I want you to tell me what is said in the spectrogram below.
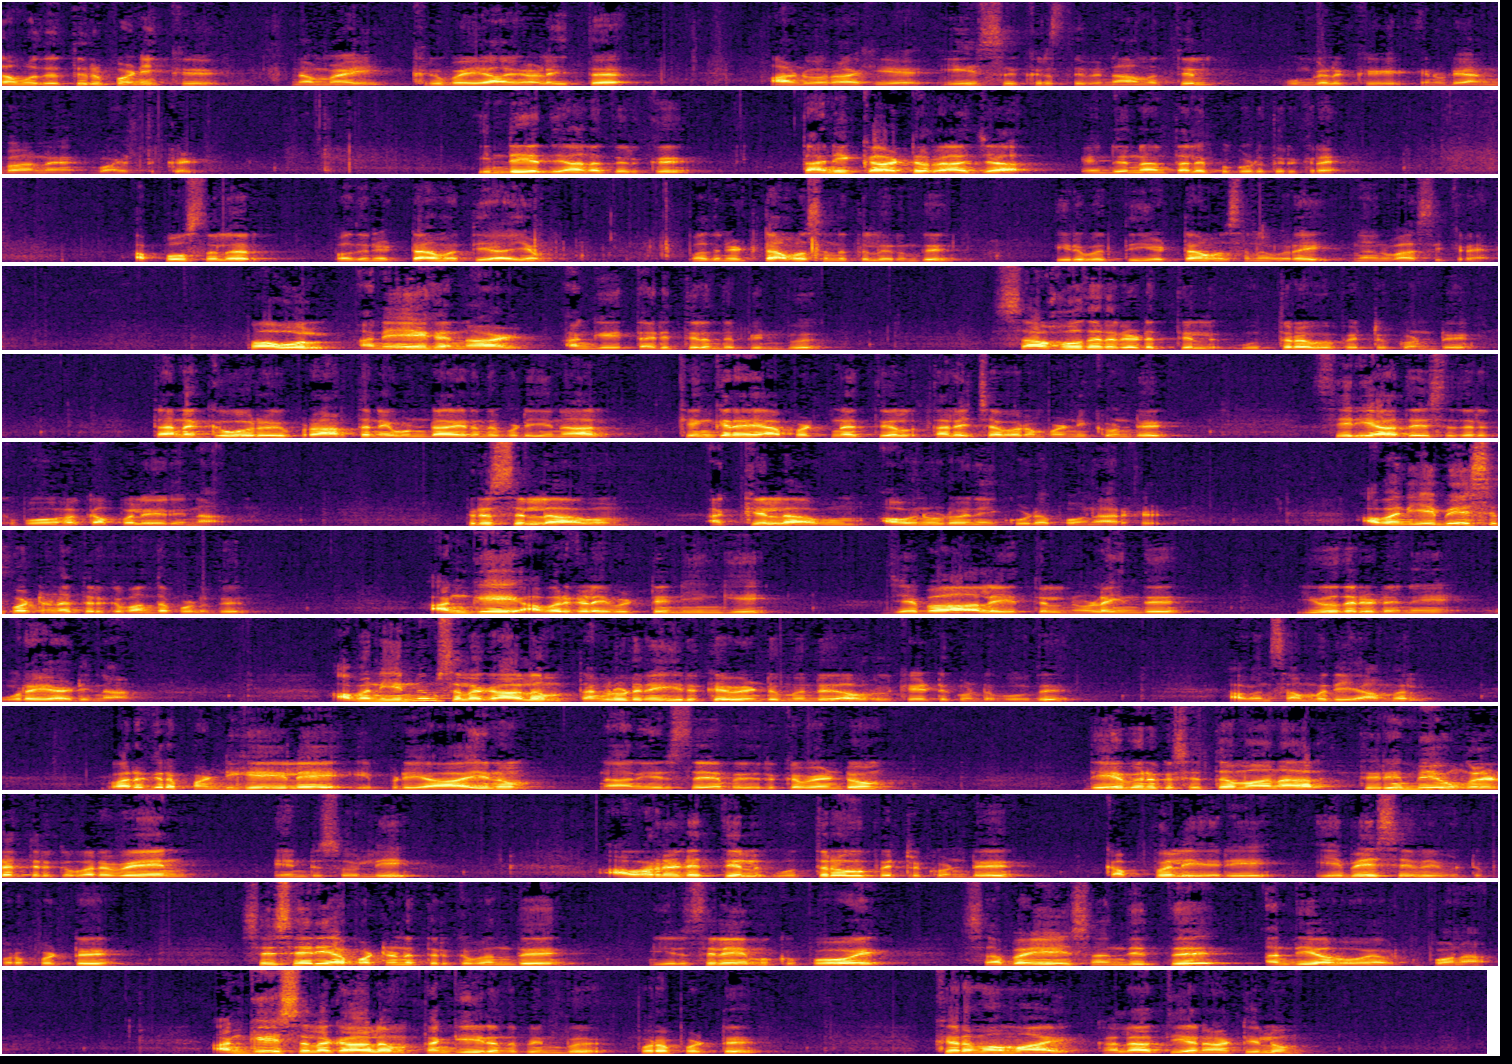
தமது திருப்பணிக்கு நம்மை கிருபையாய் அழைத்த ஆண்டவராகிய இயேசு கிறிஸ்துவின் நாமத்தில் உங்களுக்கு என்னுடைய அன்பான வாழ்த்துக்கள். இன்றைய தியானத்திற்கு தனிக்காட்டு ராஜா என்று நான் தலைப்பு கொடுத்திருக்கிறேன். சிலர் பதினெட்டாம் அத்தியாயம் பதினெட்டாம் வசனத்திலிருந்து இருபத்தி எட்டாம் வசனம் வரை நான் வாசிக்கிறேன். பவுல் அநேக நாள் அங்கே தரித்திருந்த பின்பு சகோதரரிடத்தில் உத்தரவு பெற்றுக்கொண்டு தனக்கு ஒரு பிரார்த்தனை உண்டாயிருந்தபடியினால் கெங்கரையா பட்டணத்தில் தலைச்சவரம் பண்ணிக்கொண்டு சிரியா தேசத்திற்கு போக கப்பல் ஏறினான். பிரிசில்லாவும் அக்கில்லாவும் அவனுடனே கூட போனார்கள். அவன் எபேசு பட்டணத்திற்கு வந்த பொழுது அங்கே அவர்களை விட்டு நீங்கி ஜெப ஆலயத்தில் நுழைந்து யூதரிடனே உரையாடினான். அவன் இன்னும் சில காலம் தங்களுடனே இருக்க வேண்டும் என்று அவர்கள் கேட்டுக்கொண்ட போது அவன் சம்மதியாமல் வருகிற பண்டிகையிலே எப்படியாயினும் நான் எருசலேமில் இருக்க வேண்டும். தேவனுக்கு சித்தமானால் திரும்பி உங்களிடத்திற்கு வருவேன் என்று சொல்லி அவரிடத்தில் உத்தரவு பெற்றுக்கொண்டு கப்பல் ஏறி எபேசேவை விட்டு புறப்பட்டு செசேரியா பட்டணத்திற்கு வந்து எருசலேமுக்கு போய் சபையை சந்தித்து அந்தியாகவே அவருக்கு போனான். அங்கே சில காலம் தங்கியிருந்த பின்பு புறப்பட்டு கிரமமாய் கலாத்திய நாட்டிலும்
